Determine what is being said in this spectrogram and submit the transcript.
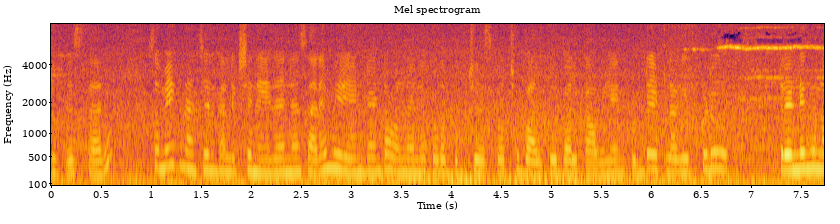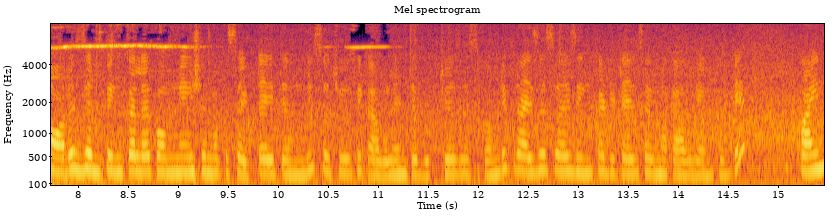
చూపిస్తారు. సో మీకు నచ్చిన కలెక్షన్ ఏదైనా సరే మీరు ఏంటంటే ఆన్లైన్లో కూడా బుక్ చేసుకోవచ్చు. బల్క్ బల్క్ కావాలి అనుకుంటే ఇట్లా ఇప్పుడు ట్రెండింగ్ ఉన్న orange and pink colour combination ఒక సెట్ అయితే ఉంది. సో చూసి కావాలంటే బుక్ చేసేసుకోండి. ప్రైజెస్ వైజ్ ఇంకా డీటెయిల్స్ ఏమైనా కావాలి అనుకుంటే పైన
